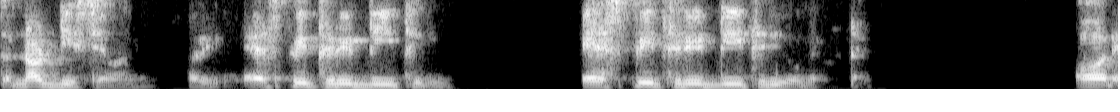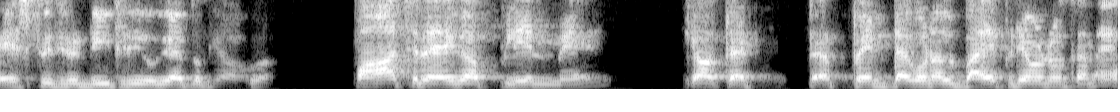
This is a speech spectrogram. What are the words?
तो not D seven sorry S P three D three S P three D three हो गया और एसपी थ्री डी थ्री हो गया तो क्या होगा? पाँच रहेगा प्लेन में, क्या होता है? पेंटागोनल बाय पिरामिड होता है ना?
